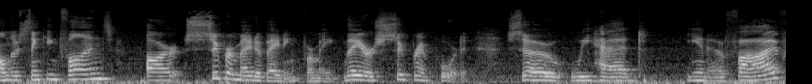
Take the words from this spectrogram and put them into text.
on those sinking funds are super motivating for me. They are super important. So we had, you know, five,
